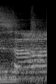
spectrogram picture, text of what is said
this time.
